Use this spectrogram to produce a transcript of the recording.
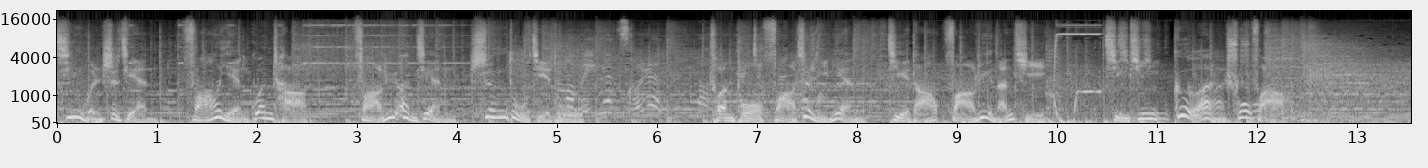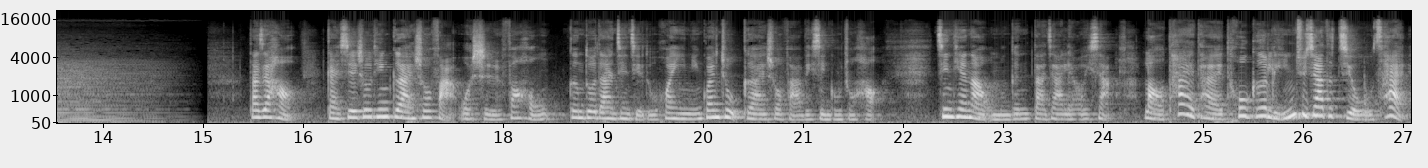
新闻事件，法眼观察，法律案件深度解读，传播法治理念，解答法律难题，请听个案说法。大家好，感谢收听个案说法，我是方红。更多的案件解读，欢迎您关注个案说法微信公众号。今天呢，我们跟大家聊一下老太太偷割邻居家的韭菜，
